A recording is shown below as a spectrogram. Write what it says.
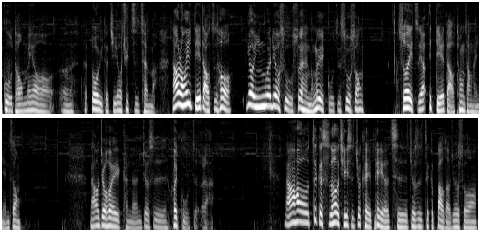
骨头没有呃多余的肌肉去支撑嘛。然后容易跌倒之后，又因为六十五岁很容易骨质疏松，所以只要一跌倒，通常很严重，然后就会可能就是会骨折啦。然后这个时候其实就可以配合吃，就是这个报道就是说，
